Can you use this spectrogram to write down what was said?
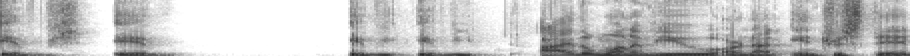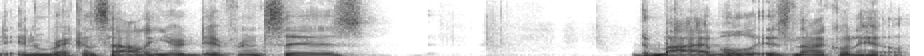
if if if if you, either one of you are not interested in reconciling your differences, the Bible is not going to help.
